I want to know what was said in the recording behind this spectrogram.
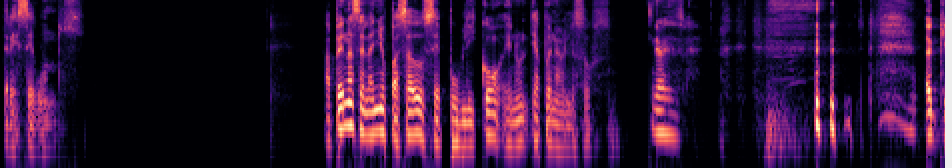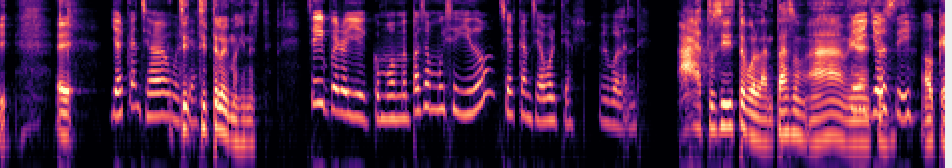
tres segundos. Apenas el año pasado se publicó en un... Ya pueden abrir los ojos. Gracias. Ok. Eh, Ya alcancé a voltear. sí te lo imaginaste. Sí, pero como me pasa muy seguido, sí alcancé a voltear el volante. Ah, tú sí diste volantazo. Ah, mira. Sí, yo sí. Ok,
